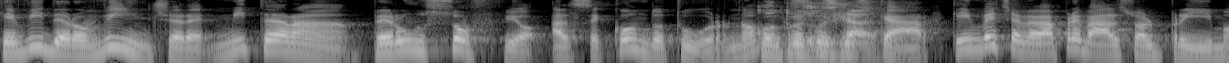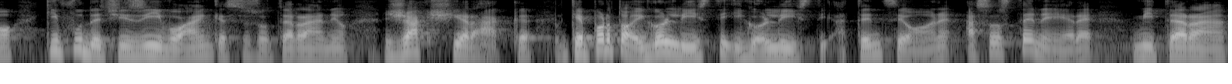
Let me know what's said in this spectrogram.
che videro vincere Mitterrand per un soffio al secondo turno contro su Giscard. Giscard, che invece aveva prevalso al primo. Chi fu decisivo, anche se sotterraneo? Jacques Chirac, che portò i gollisti, i gollisti, attenzione, a sostenere Mitterrand.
